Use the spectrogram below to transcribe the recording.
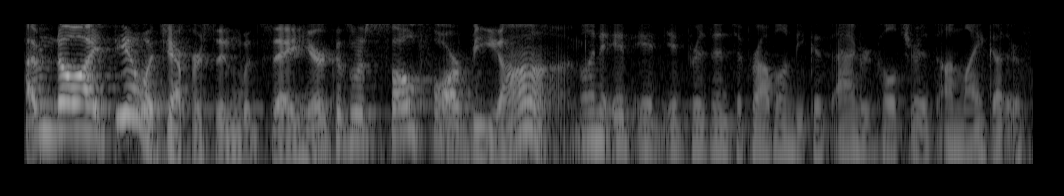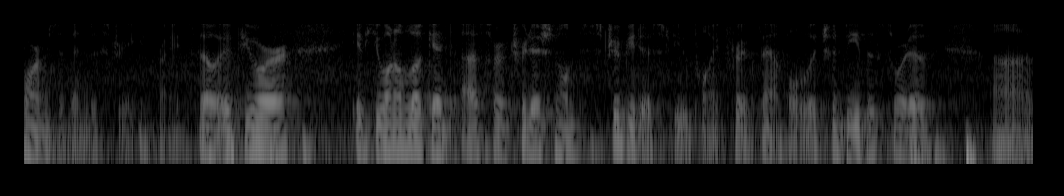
I have no idea what Jefferson would say here because we're so far beyond. Well, and it, it, it presents a problem because agriculture is unlike other forms of industry, right? So if you're if you want to look at a sort of traditional distributist viewpoint, for example, which would be this sort of um,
